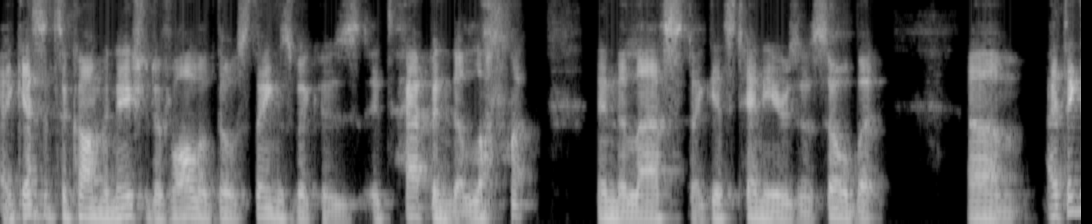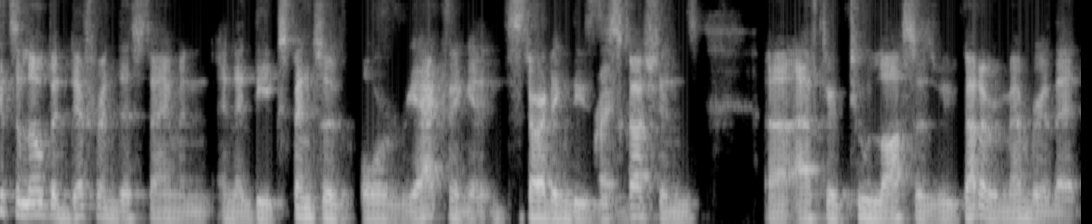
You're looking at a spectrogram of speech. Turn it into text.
I guess it's a combination of all of those things because it's happened a lot in the last, I guess, 10 years or so. But um, I think it's a little bit different this time and, and at the expense of overreacting and starting these right. discussions uh, after two losses. We've got to remember that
